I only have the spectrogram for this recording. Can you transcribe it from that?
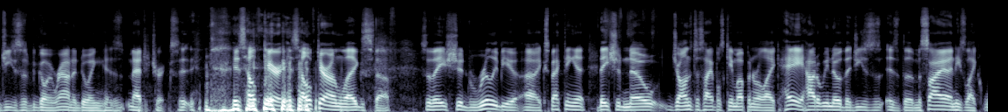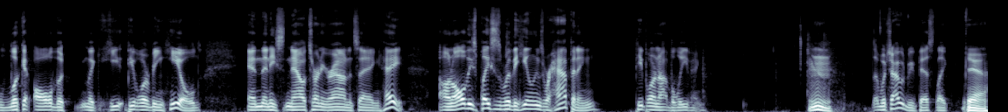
Jesus has been going around and doing his magic tricks, his healthcare, his healthcare on legs stuff. So they should really be uh, expecting it. They should know. John's disciples came up and were like, "Hey, how do we know that Jesus is the Messiah?" And he's like, "Look at all the like he, people are being healed." And then he's now turning around and saying, "Hey, on all these places where the healings were happening, people are not believing." Which I would be pissed. Like, yeah.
